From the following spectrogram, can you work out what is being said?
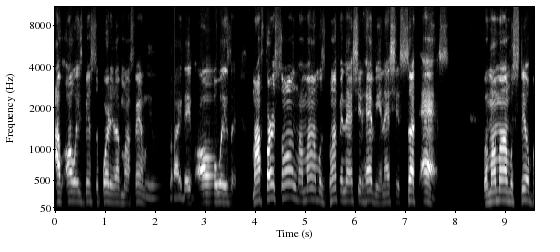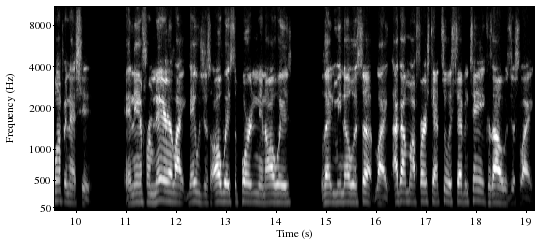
I've always been supportive of my family. Like they've always. My first song, my mom was bumping that shit heavy, and that shit sucked ass. But my mom was still bumping that shit. And then from there, like they was just always supporting and always letting me know what's up. Like I got my first tattoo at 17 because I was just like,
